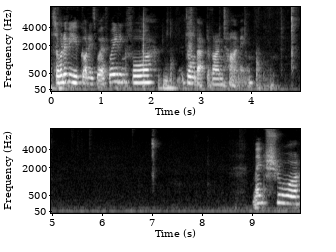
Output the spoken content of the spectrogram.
So whatever you've got is worth waiting for. It's all about divine timing. Make sure,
